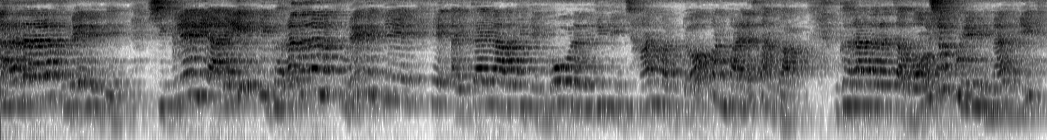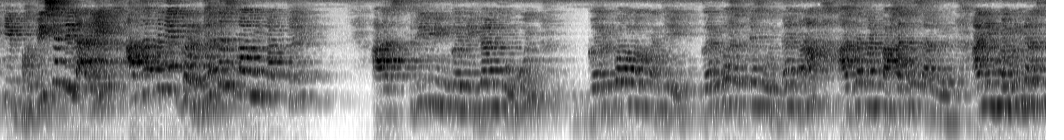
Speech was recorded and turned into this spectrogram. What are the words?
घरादाराला पुढे नेते. शिकलेली आई ही घरादाराला पुढे नेते. हे ऐकायला किती गोड आणि किती छान वाटतं पण मला सांगा घरादाराचा वंश पुढे नेणारी ती भविष्यातील आई आज आपण या गर्भातच मारून टाकतोय? आज स्त्री लिंग निदान होऊन गर्भामध्ये गर्भहत्या होताना आज आपण पाहतच आलोय. आणि म्हणूनच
